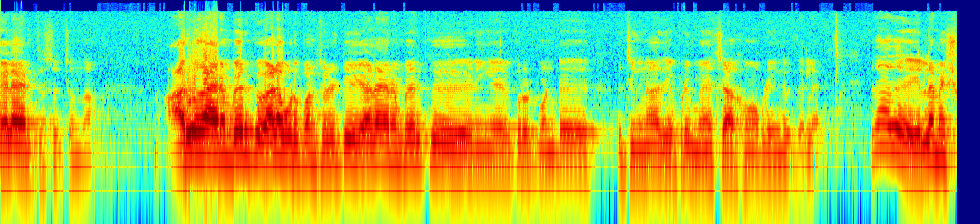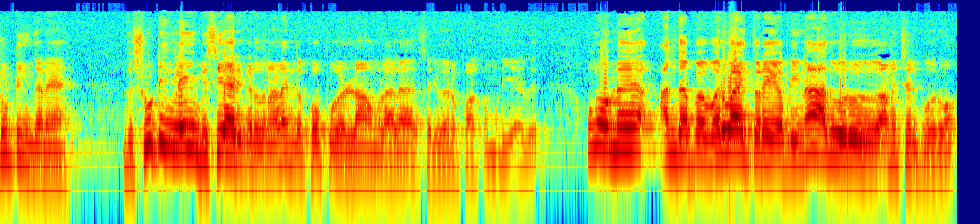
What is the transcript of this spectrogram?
ஏழாயிரத்தி சொச்சம் தான். அறுபதாயிரம் பேருக்கு வேலை கொடுப்பேன்னு சொல்லிட்டு ஏழாயிரம் பேருக்கு நீங்கள் ரெக்ரூட்மெண்ட்டு வச்சிங்கன்னா அது எப்படி மேட்ச் ஆகும் அப்படிங்கிறது இல்லை ஏதாவது எல்லாமே ஷூட்டிங் தானே. இந்த ஷூட்டிங்லேயும் பிஸியாக இருக்கிறதுனால இந்த கோப்புகள்லாம் அவங்களால சரிவர பார்க்க முடியாது. இன்னொன்று அந்த இப்போ வருவாய்த்துறை அப்படின்னா அது ஒரு அமைச்சருக்கு வரும்.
